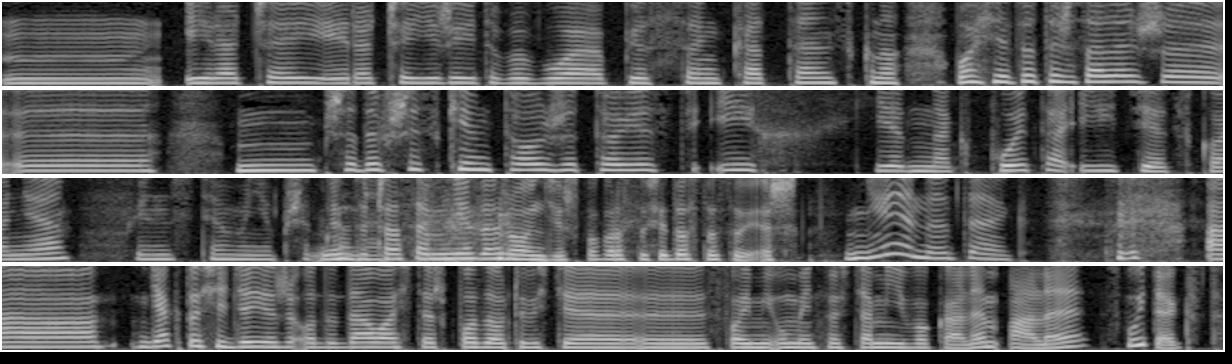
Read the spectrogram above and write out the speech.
Mm, I raczej, raczej, jeżeli to by była piosenka Tęskno, właśnie to też zależy yy, mm, przede wszystkim to, że to jest ich jednak płyta i ich dziecko, nie? Więc tym mnie przekonała. Międzyczasem nie zarządzisz, po prostu się dostosujesz. Nie, no tak. A jak to się dzieje, że oddałaś też poza oczywiście y, swoimi umiejętnościami i wokalem, ale swój tekst?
